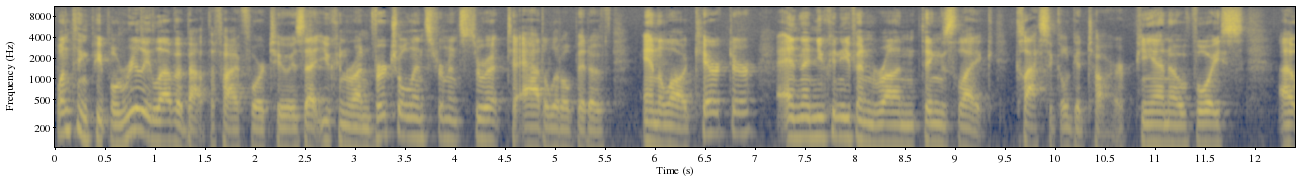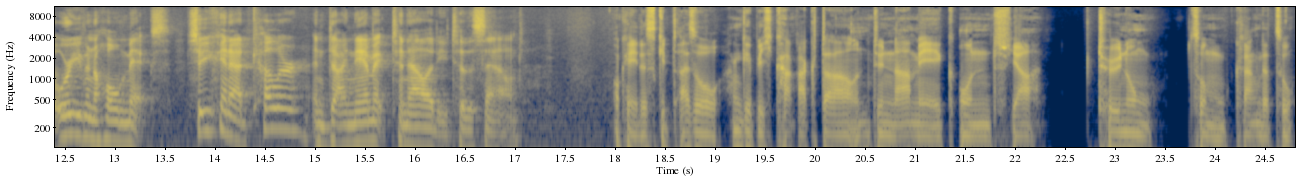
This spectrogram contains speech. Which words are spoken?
One thing people really love about the 542 is that you can run virtual instruments through it to add a little bit of analog character, and then you can even run things like classical guitar, piano, voice, uh, or even a whole mix. So you can add color and dynamic tonality to the sound. Okay, das gibt also angeblich Charakter und Dynamik und ja, Tönung zum Klang dazu.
